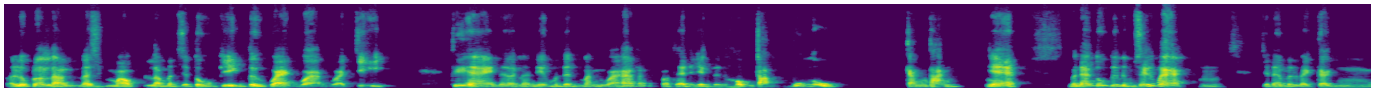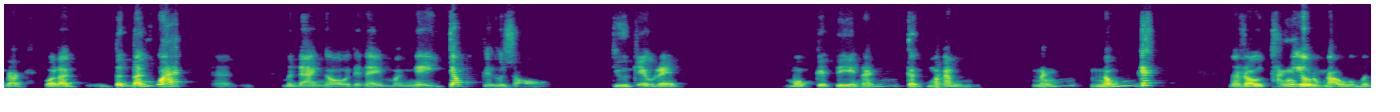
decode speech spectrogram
Và lúc đó là nó một là mình sẽ tu chuyển từ quán qua qua chỉ. Thứ hai nữa là nếu mình định mạnh quá đó, có thể nó dẫn đến hôn trầm buồn ngủ căng thẳng nha mình đang tu tứ niệm xứ mà. Ừ. cho nên mình phải cân bằng gọi là tinh tấn quá. À, mình đang ngồi thế này mà ngay chốc cái cửa sổ chưa kéo rèm. Một cái tia nắng cực mạnh nắng nóng gắt nó rọi thẳng vô trong đầu của mình.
